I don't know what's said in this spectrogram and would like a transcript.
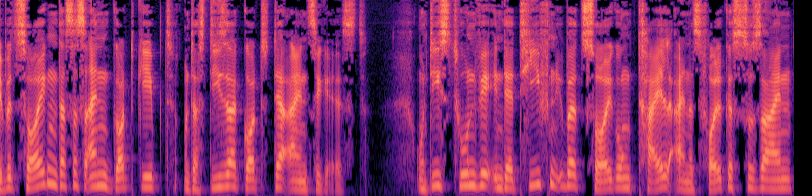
Wir bezeugen, dass es einen Gott gibt und dass dieser Gott der einzige ist. Und dies tun wir in der tiefen Überzeugung, Teil eines Volkes zu sein,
